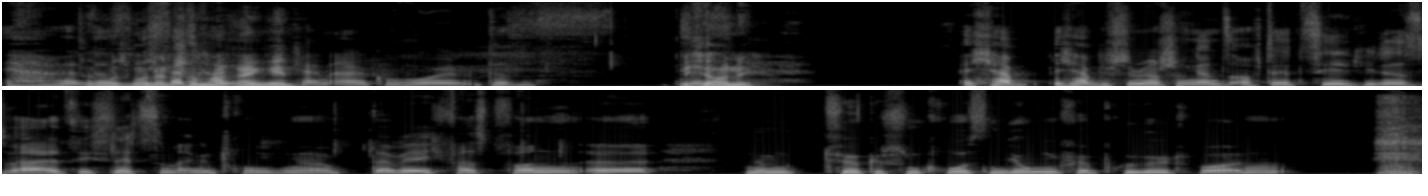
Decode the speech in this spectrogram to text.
Ja, da das, muss man dann schon mal reingehen. kein Alkohol. Das ist. Das, ich auch nicht. Ich habe ich hab bestimmt auch schon ganz oft erzählt, wie das war, als ich das letzte Mal getrunken habe. Da wäre ich fast von äh, einem türkischen großen Jungen verprügelt worden. okay.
